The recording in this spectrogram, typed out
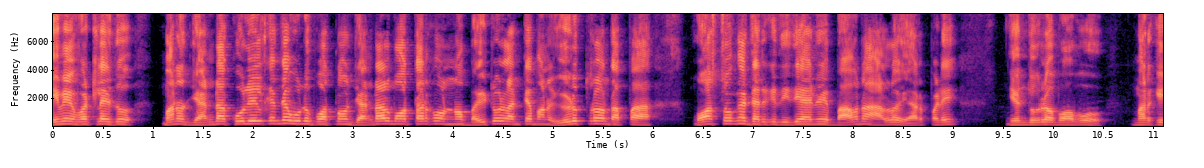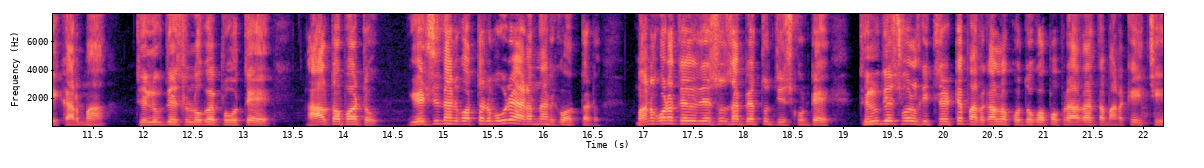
ఏమీ ఇవ్వట్లేదు. మనం జెండా కూలీల కిందే ఉండిపోతున్నాం. జెండాలు మోస్తారుగా ఉన్నాం. బయట వాళ్ళు అంటే మనం ఏడుతున్నాం తప్ప వాస్తవంగా జరిగేది ఇదే అనే భావన వాళ్ళలో ఏర్పడి ఎందుకురా బాబు మనకి కర్మ తెలుగుదేశంలోకి పోతే వాళ్ళతో పాటు ఏడ్చిన దానికి వస్తాడు కూడా ఏడదానికి వస్తాడు. మనం కూడా తెలుగుదేశం సభ్యత్వం తీసుకుంటే తెలుగుదేశం వాళ్ళకి ఇచ్చినట్టే పథకాల్లో కొద్ది గొప్ప ప్రాధాన్యత మనకే ఇచ్చి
